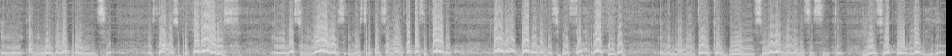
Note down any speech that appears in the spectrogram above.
eh, a nivel de la provincia. Estamos preparados, eh, las unidades y nuestro personal capacitado para dar una respuesta rápida en el momento de que algún ciudadano la necesite. Ciencia por la vida.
